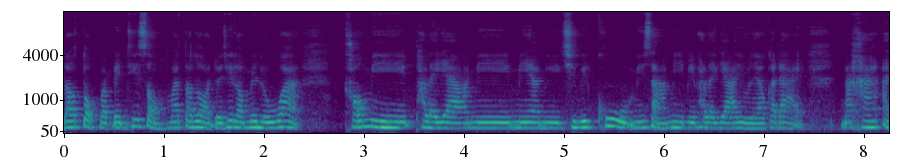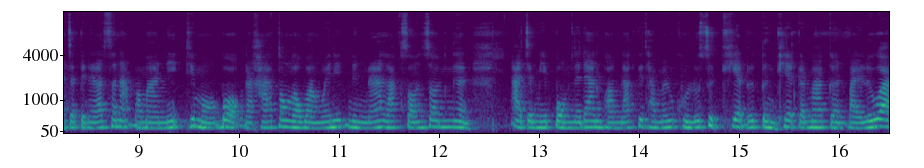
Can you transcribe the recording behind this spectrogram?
เราตกมาเป็นที่สองมาตลอดโดยที่เราไม่รู้ว่า เขามีภรรยา มีเมีย มีชีวิตคู่ มีสามี มีภรรยาอยู่แล้วก็ได้นะคะ อาจจะเป็นลักษณะประมาณนี้ที่หมอบอกนะคะ ต้องระวังไว้นิดนึงนะ รักซ้อนซ่อนเงิน อาจจะมีปมในด้านความรักที่ทำให้คุณรู้สึกเครียดหรือตึงเครียดกันมากเกินไป หรือว่า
